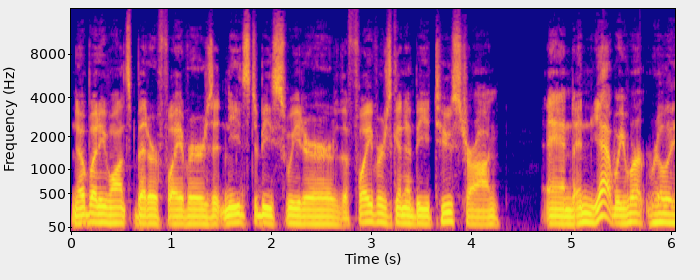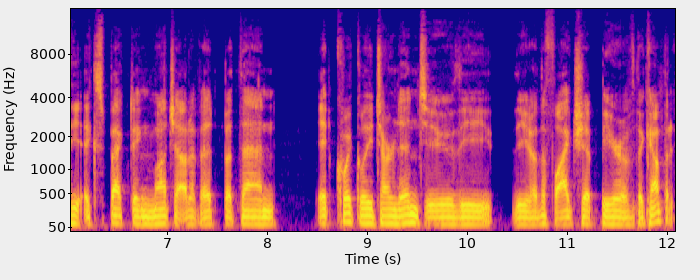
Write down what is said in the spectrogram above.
Nobody wants bitter flavors. It needs to be sweeter. The flavor's going to be too strong. And and yeah, we weren't really expecting much out of it, but then it quickly turned into the, the you know the flagship beer of the company.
